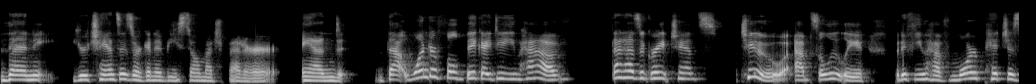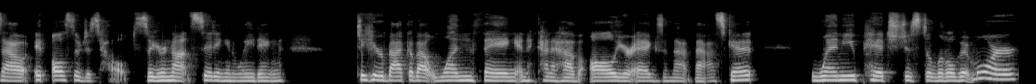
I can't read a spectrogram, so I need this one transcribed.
then your chances are going to be so much better. And that wonderful big idea you have, that has a great chance too. Absolutely. But if you have more pitches out, it also just helps. So you're not sitting and waiting to hear back about one thing and kind of have all your eggs in that basket when you pitch just a little bit more,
